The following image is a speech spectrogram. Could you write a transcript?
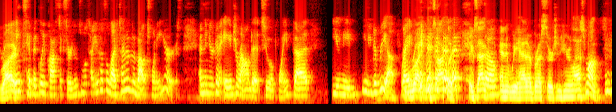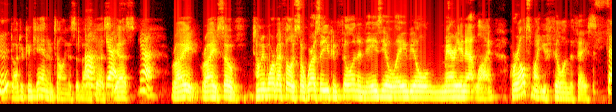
right I think typically plastic surgeons will tell you has a lifetime of about 20 years. And then you're going to age around it to a point that you need you need to re-up, right? Right. Exactly. Exactly. So- and we had a breast surgeon here last month, Mhm. Dr. Kincannon, telling us about Ah, this. yes. yes. Yeah. Right, right. So tell me more about fillers. So where so you can fill in a nasolabial marionette line. Where else might you fill in the face? So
